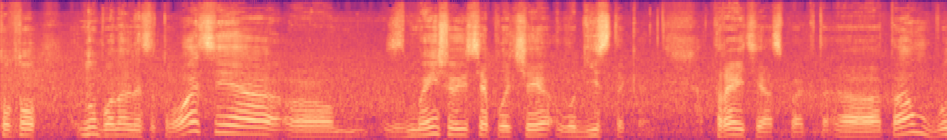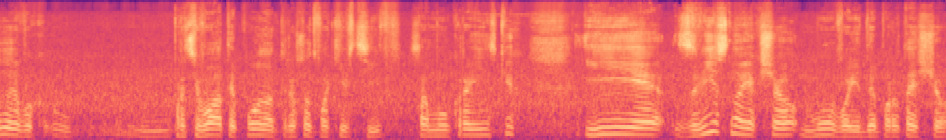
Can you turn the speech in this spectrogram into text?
Тобто, ну банальна ситуація, е, зменшується плече логістики. Третій аспект. Е, там буде працювати понад 300 фахівців, саме українських. І звісно, якщо мова йде про те, що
